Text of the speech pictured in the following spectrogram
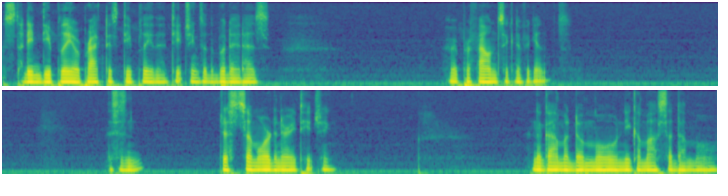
studied deeply or practiced deeply the teachings of the Buddha, it has very profound significance. This isn't just some ordinary teaching. Nagama Dhammo Nigamasa Dhammo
